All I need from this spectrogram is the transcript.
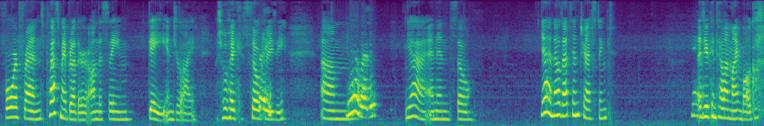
four friends, plus my brother, on the same day in July, which was, like, so Right. crazy. Um, Yeah, is. yeah, and then so. Yeah, no, that's interesting. Yeah. As you can tell, I'm mind boggled.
